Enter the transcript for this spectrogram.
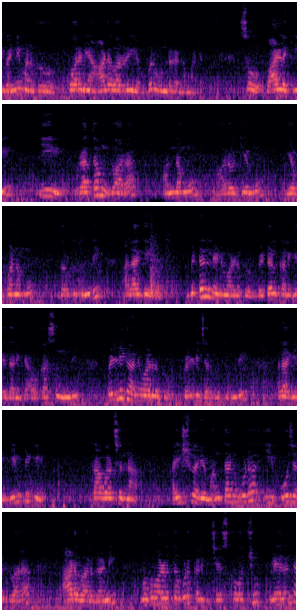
ఇవన్నీ మనకు కోరని ఆడవారు ఎవ్వరు ఉండరు అన్నమాట సో వాళ్ళకి ఈ వ్రతం ద్వారా అందము ఆరోగ్యము యవ్వనము దొరుకుతుంది. అలాగే బిడ్డలు లేని వాళ్ళకు బిడ్డలు కలిగేదానికి అవకాశం ఉంది. పెళ్ళి కాని వాళ్ళకు పెళ్ళి జరుగుతుంది. అలాగే ఇంటికి కావాల్సిన ఐశ్వర్యం అంతా కూడా ఈ పూజ ద్వారా ఆడవారు కానీ మగవాళ్ళతో కూడా కలిపి చేసుకోవచ్చు. లేదంటే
